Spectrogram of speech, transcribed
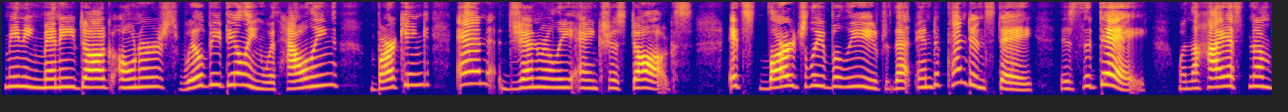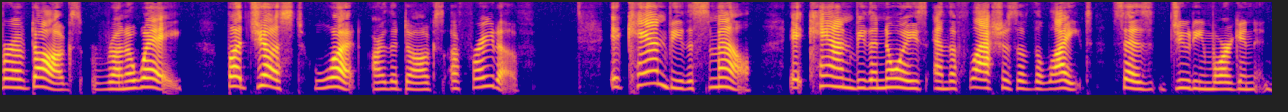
meaning many dog owners will be dealing with howling, barking, and generally anxious dogs. It's largely believed that Independence Day is the day when the highest number of dogs run away. But just what are the dogs afraid of? It can be the smell. It can be the noise and the flashes of the light, says Judy Morgan,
